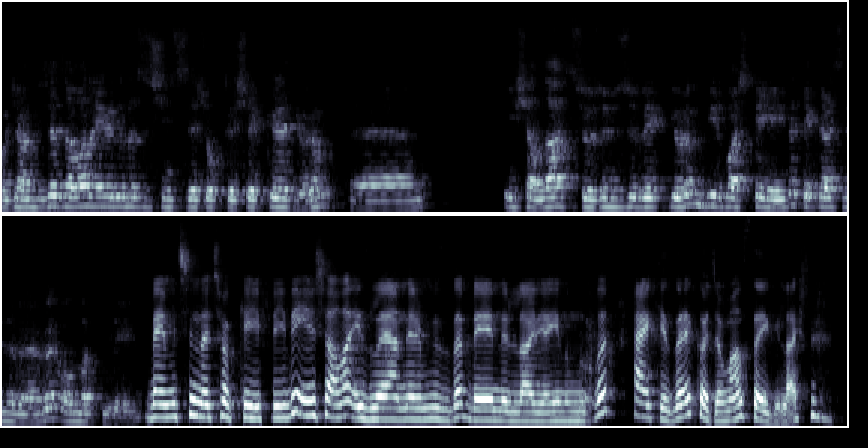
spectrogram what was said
Hocam bize zaman ayırdığınız için size çok teşekkür ediyorum. Ee, inşallah sözünüzü bekliyorum. Bir başka yayında tekrar sizinle beraber olmak dileğiyle. Benim için de çok keyifliydi. İnşallah izleyenlerimiz de beğenirler yayınımızı. Herkese kocaman sevgiler.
